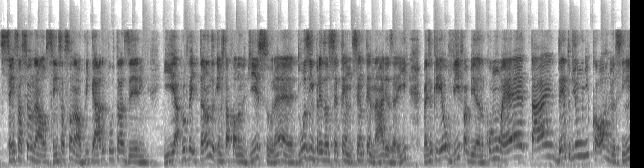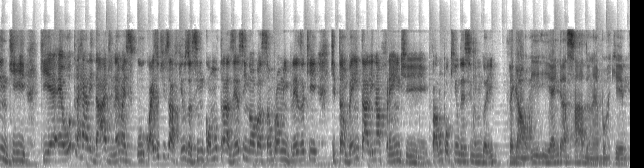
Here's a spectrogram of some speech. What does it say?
Sensacional, sensacional. Obrigado por trazerem. E aproveitando que a gente está falando disso, né, duas empresas centenárias aí, mas eu queria ouvir, Fabiano, como é estar tá dentro de um unicórnio, assim, que, que é, é outra realidade, né? Mas o, quais os desafios, assim, como trazer essa inovação para uma empresa que, que também está ali na frente? Fala um pouquinho desse mundo aí. Legal, e, e, é engraçado, né? Porque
